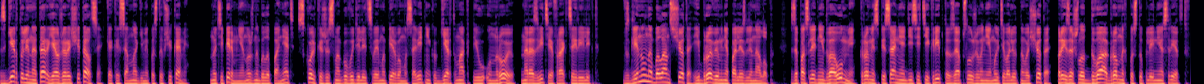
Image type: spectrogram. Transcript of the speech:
С Гертули Нетар я уже рассчитался, как и со многими поставщиками. Но теперь мне нужно было понять, сколько же смогу выделить своему первому советнику Герт Мак Пиу Унрою на развитие фракции Реликт. Взглянул на баланс счета, и брови у меня полезли на лоб. За последние два умми, кроме списания 10 крипто за обслуживание мультивалютного счета, произошло два огромных поступления средств.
